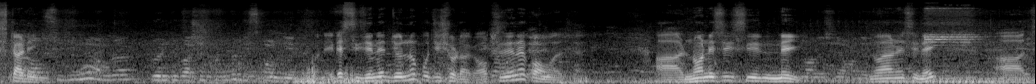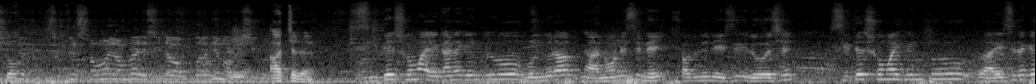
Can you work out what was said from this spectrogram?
স্টার্টিং সিজনে আমরা টোয়েন্টি পার্সেন্ট পর্যন্ত ডিসকাউন্ট দিয়ে মানে এটা সিজনের জন্য পঁচিশশো টাকা অফ সিজনে কম আছে। আর নন এসি নেই নন এসি নেই। আর তো শীতের সময় আমরা এসিটা অফ করে দিই নন এসি আচ্ছা আচ্ছা। শীতের সময় এখানে কিন্তু বন্ধুরা নন এসি নেই, সব কিন্তু এসি রয়েছে। শীতের সময় কিন্তু এসি থেকে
